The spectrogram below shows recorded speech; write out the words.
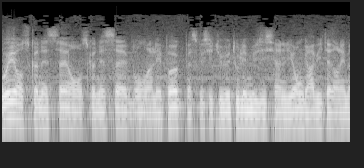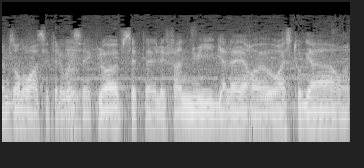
Oui, on se connaissait, on se connaissait bon à l'époque parce que si tu veux tous les musiciens de Lyon gravitaient dans les mêmes endroits. C'était le USA Club, c'était les fins de nuit galères euh, au Resto Gare.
